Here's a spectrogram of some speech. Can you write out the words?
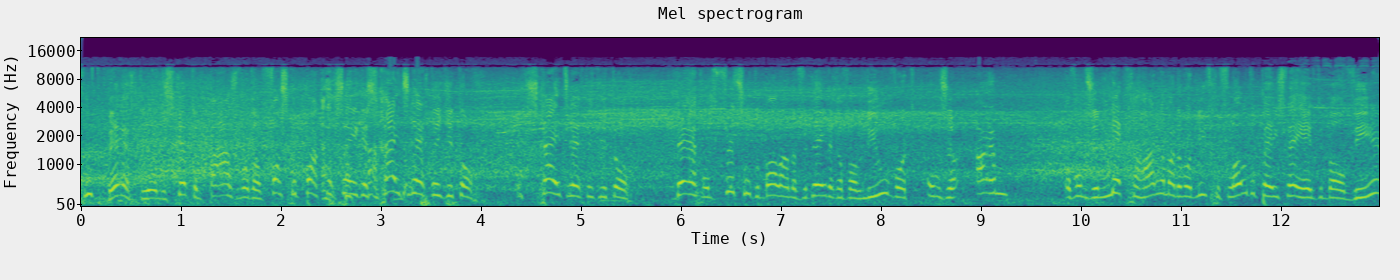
goed Berg. Die onderschept een paas. Wordt dan vastgepakt. Nog zeker scheidsrechtertje toch. Scheidsrechtertje toch. Berg ontfutselt de bal aan de verdediger van Liel. Wordt om zijn arm of om zijn nek gehangen. Maar er wordt niet gefloten. PSV heeft de bal weer.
